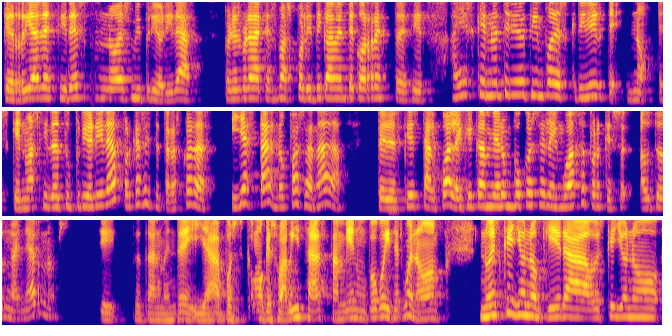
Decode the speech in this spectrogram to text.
querría decir es no es mi prioridad. Pero es verdad que es más políticamente correcto decir, ay, es que no he tenido tiempo de escribirte. No, es que no ha sido tu prioridad porque has hecho otras cosas. Y ya está, no pasa nada. Pero es que es tal cual, hay que cambiar un poco ese lenguaje porque es autoengañarnos. Sí, totalmente. Y ya pues como que suavizas también un poco y dices, bueno, no es que yo no quiera o es que yo no,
